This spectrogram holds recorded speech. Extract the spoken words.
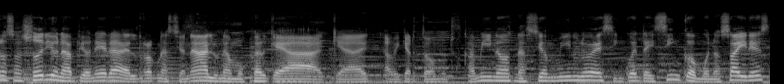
Rosa Llorio, una pionera del rock nacional, una mujer que ha, que abierto muchos caminos, nació en 1955 en Buenos Aires.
